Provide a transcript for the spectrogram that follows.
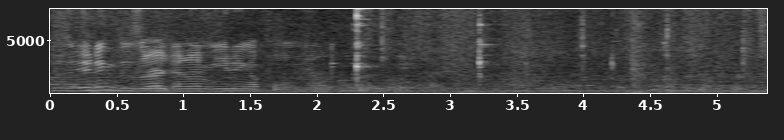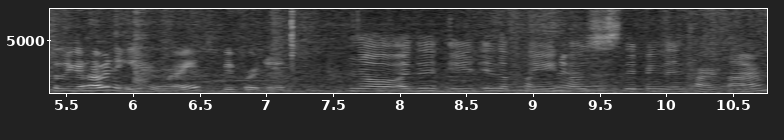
he's eating dessert, and I'm eating a full meal. Because you haven't eaten, right? Before this. No, I didn't eat in the plane. I was just sleeping the entire time.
